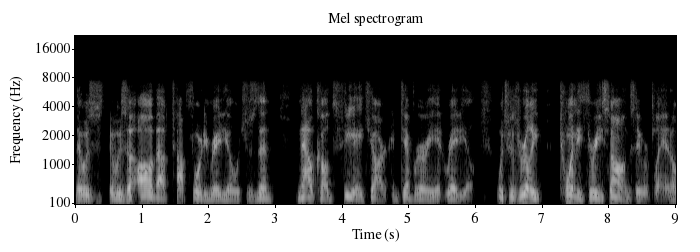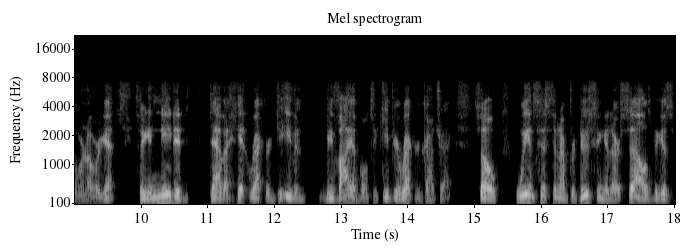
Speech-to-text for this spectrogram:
There was it was all about top 40 radio, which was then now called CHR, Contemporary Hit Radio, which was really 23 songs they were playing over and over again. So you needed to have a hit record to even be viable to keep your record contract. So we insisted on producing it ourselves because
